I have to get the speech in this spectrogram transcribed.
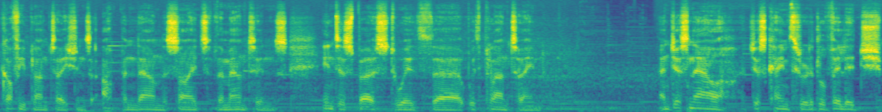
coffee plantations up and down the sides of the mountains, interspersed with, uh, with plantain. And just now, I just came through a little village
